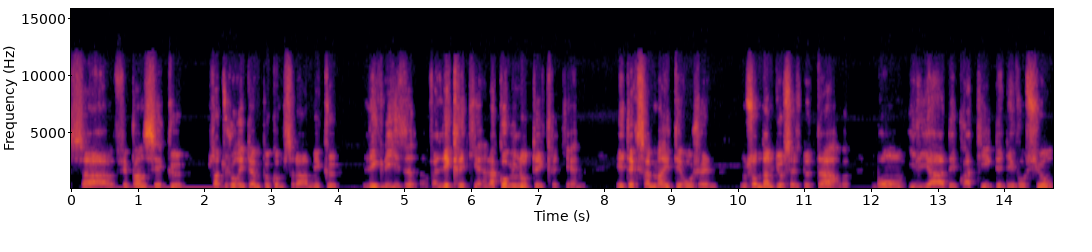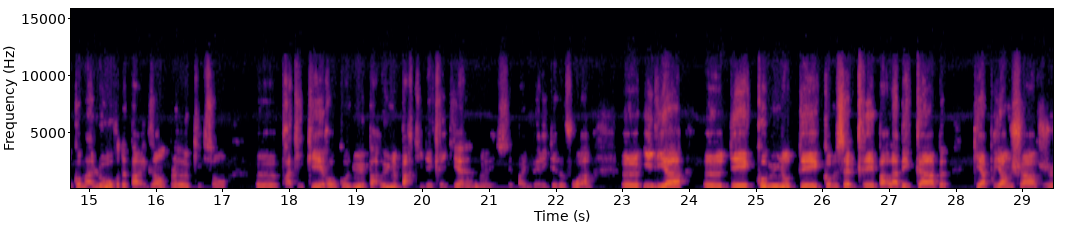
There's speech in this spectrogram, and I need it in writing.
ça fait penser que ça a toujours été un peu comme cela, mais que l'Église, enfin les chrétiens, la communauté chrétienne est extrêmement hétérogène. nous sommes dans le diocèse de Tarbes. Bon, il y a des pratiques, des dévotions, comme à Lourdes, par exemple, qui sont euh, pratiquées, reconnues par une partie des chrétiens, ce n'est pas une vérité de foi. Euh, il y a euh, des communautés comme celle créée par l'abbé Cab, qui a pris en charge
